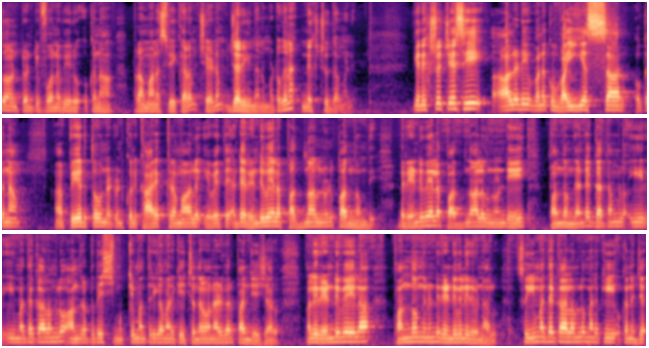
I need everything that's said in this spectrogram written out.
thousand twenty ఫోర్న వీరు ఒక ప్రమాణ స్వీకారం చేయడం జరిగిందనమాట ఓకేనా? నెక్స్ట్ చూద్దామండి. ఇక నెక్స్ట్ వచ్చేసి ఆల్రెడీ మనకు వైఎస్ఆర్ ఒకనా పేరుతో ఉన్నటువంటి కొన్ని కార్యక్రమాలు ఏవైతే అంటే రెండు వేల పద్నాలుగు నుండి పంతొమ్మిది అంటే రెండు వేల పద్నాలుగు నుండి పంతొమ్మిది. అంటే గతంలో ఈ ఈ మధ్యకాలంలో ఆంధ్రప్రదేశ్ ముఖ్యమంత్రిగా మనకి చంద్రబాబు నాయుడు గారు పనిచేశారు. మళ్ళీ రెండు వేల పంతొమ్మిది నుండి రెండు వేల ఇరవై నాలుగు. సో ఈ మధ్యకాలంలో మనకి ఒక జ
